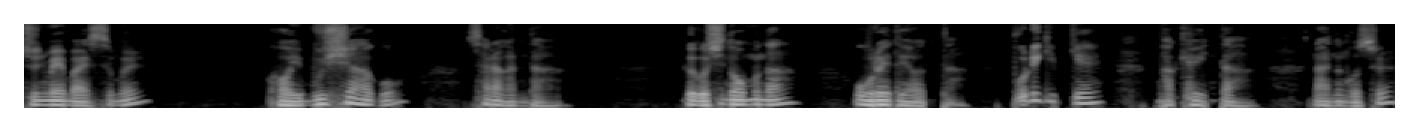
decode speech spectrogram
주님의 말씀을 거의 무시하고 살아간다. 그것이 너무나 오래되었다. 뿌리 깊게 박혀 있다 라는 것을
